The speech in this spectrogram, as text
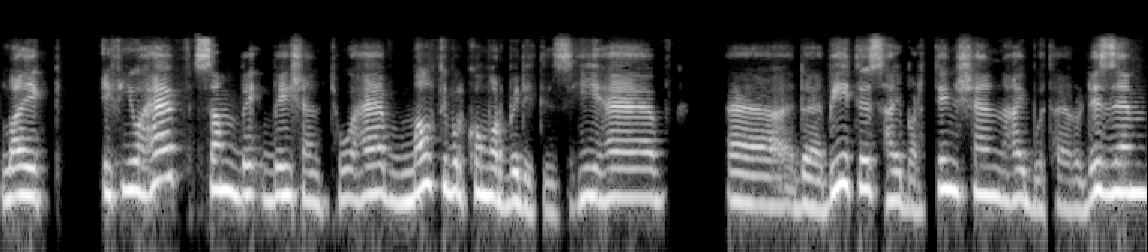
Like if you have some patient who have multiple comorbidities, he have uh, diabetes, hypertension, hypothyroidism,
